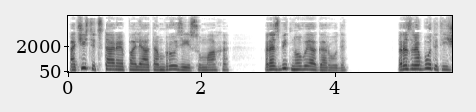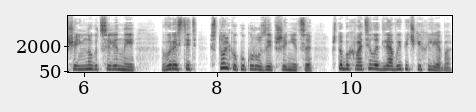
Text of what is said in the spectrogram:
очистить старые поля от амброзии и сумаха, разбить новые огороды, разработать еще немного целины, вырастить столько кукурузы и пшеницы, чтобы хватило для выпечки хлеба,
